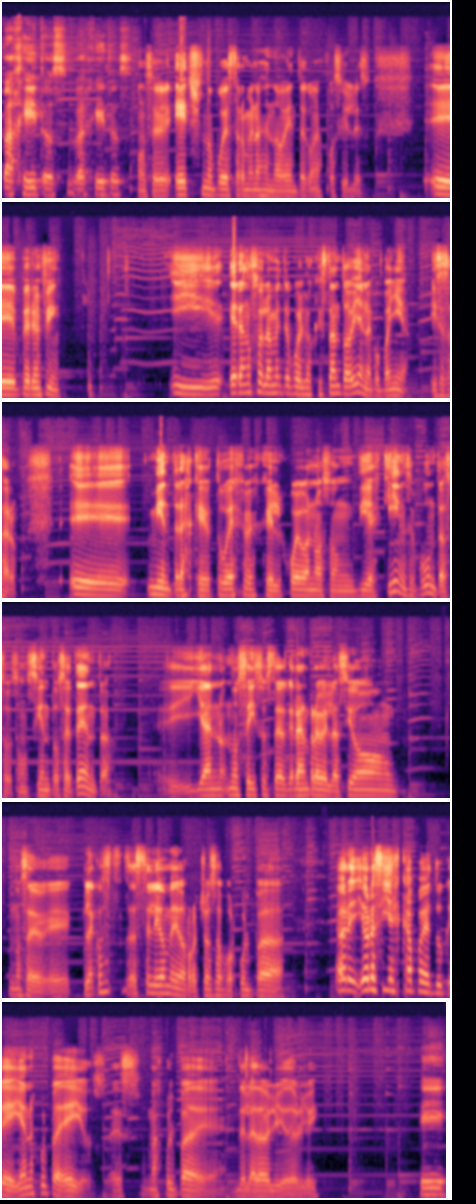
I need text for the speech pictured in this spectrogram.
bajitos, bajitos. Entonces, Edge no puede estar menos de 90, ¿cómo es posible eso? pero en fin, y eran solamente pues los que están todavía en la compañía y cesaron. Eh, mientras que tú ves que el juego no son 10, 15 puntas, o son 170. Y ya no, se hizo esta gran revelación. No sé, eh, la cosa ha salido medio rochosa por culpa... Ahora, y ahora sí ya escapa de 2K, ya no es culpa de ellos, es más culpa de, de la WWE. Sí.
